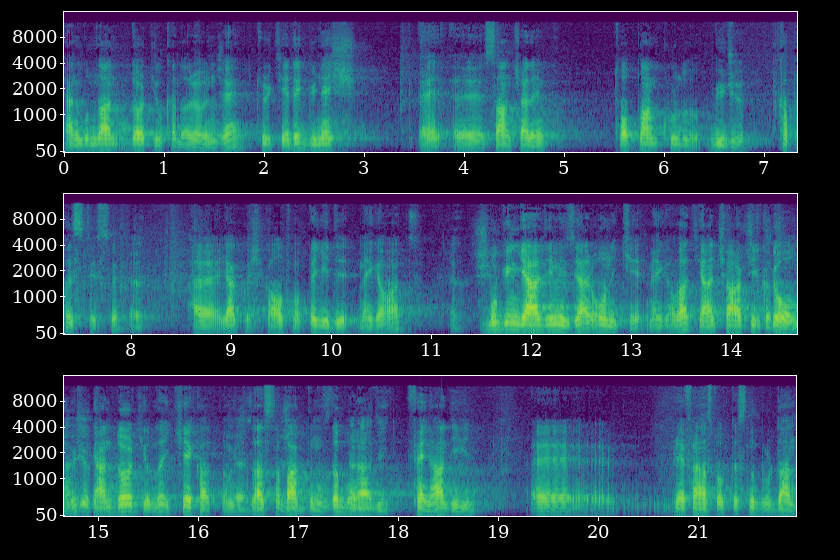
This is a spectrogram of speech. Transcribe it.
yani bundan 4 yıl kadar önce Türkiye'de güneş e, e, santrallerin toplam kurulu gücü, kapasitesi e, yaklaşık 6.7 megawatt. Bugün geldiğimiz yer 12 megawatt yani çarpı 2 katına olmuş. yakın. Yani 4 yılda 2'ye katlamışız. Evet, Aslında güzel. baktığınızda bu Fena değil. Fena değil. E, referans noktasını buradan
